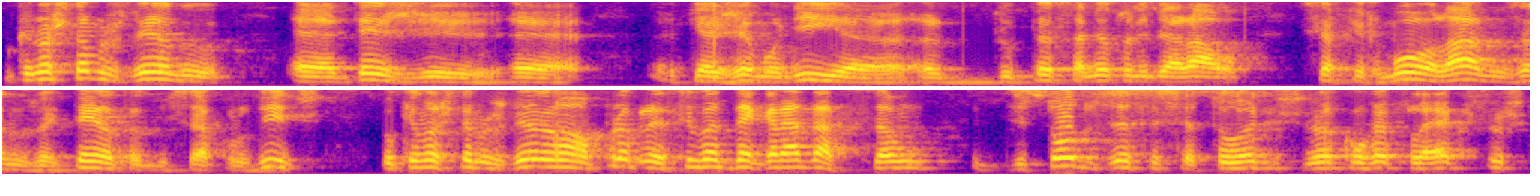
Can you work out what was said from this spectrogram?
O que nós estamos vendo desde que a hegemonia do pensamento liberal se afirmou lá nos anos 80 do século XX, o que nós estamos vendo é uma progressiva degradação de todos esses setores, né, com reflexos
